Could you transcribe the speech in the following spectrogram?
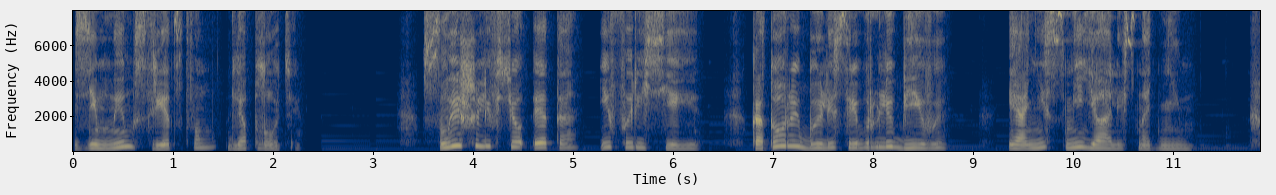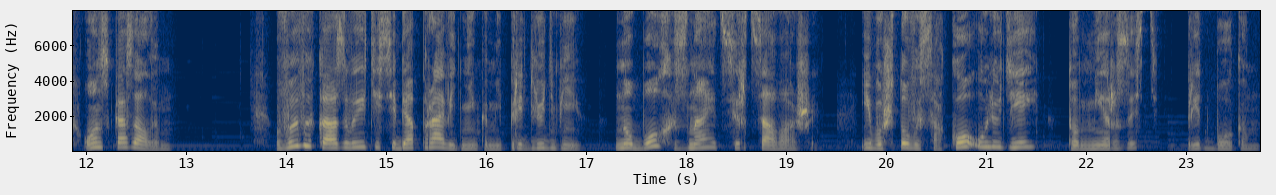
земным средством для плоти. Слышали все это и фарисеи, которые были сребролюбивы, и они смеялись над ним. Он сказал им, «Вы выказываете себя праведниками пред людьми, но Бог знает сердца ваши, ибо что высоко у людей, то мерзость пред Богом».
